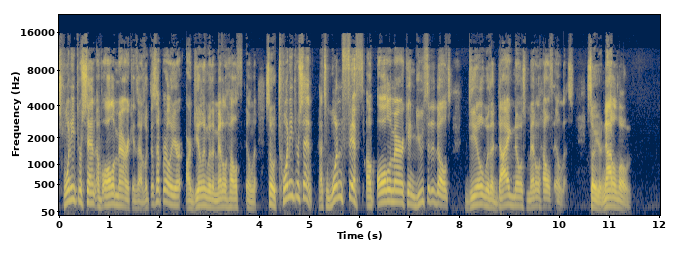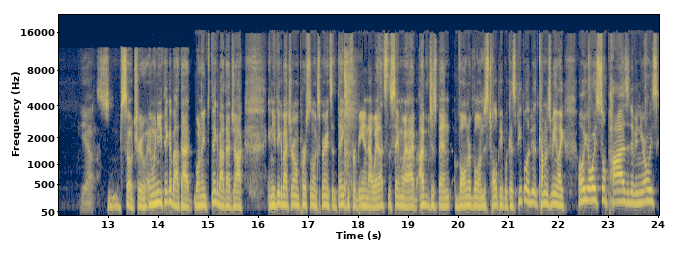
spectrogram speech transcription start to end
20% of all Americans, I looked this up earlier, are dealing with a mental health illness. So 20%, that's one fifth of all American youth and adults deal with a diagnosed mental health illness. So you're not alone. Yeah. So true. And when you think about that, when you think about that, Jock, and you think about your own personal experience, and thank you for being that way. That's the same way I've, I've just been vulnerable and just told people because people have come to me like, oh, you're always so positive and you're always,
